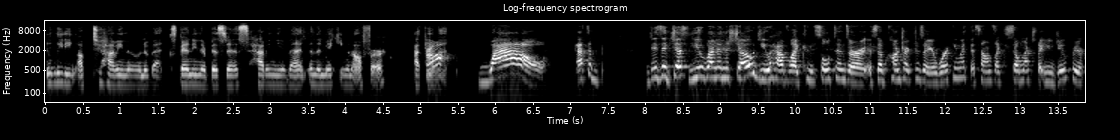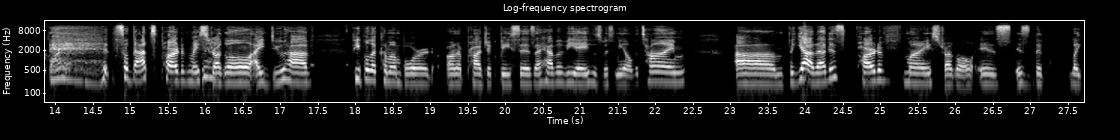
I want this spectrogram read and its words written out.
in leading up to having their own event, expanding their business, having the event, and then making an offer at the ah, event. Wow. That's a is it just you running the show? Do you have like consultants or subcontractors that you're working with? It sounds like so much that you do for your clients. so that's part of my struggle. I do have people that come on board on a project basis. I have a VA who's with me all the time. Um, but yeah, that is part of my struggle is is the like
